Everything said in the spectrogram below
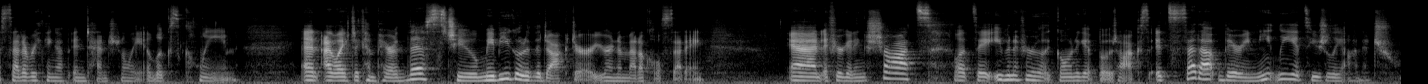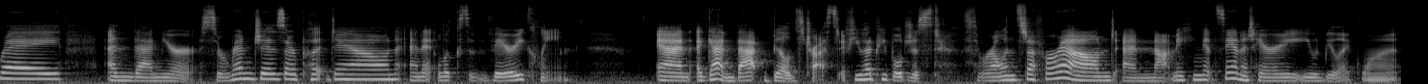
set everything up intentionally. It looks clean. And I like to compare this to maybe you go to the doctor, you're in a medical setting. And if you're getting shots, let's say even if you're like going to get Botox, it's set up very neatly. It's usually on a tray and then your syringes are put down and it looks very clean. And again, that builds trust. If you had people just throwing stuff around and not making it sanitary, you would be like, what?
